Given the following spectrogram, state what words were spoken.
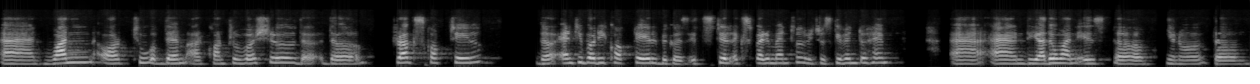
And one or two of them are controversial. The, the drugs cocktail the antibody cocktail because it's still experimental, which was given to him. Uh, and the other one is the, you know, the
